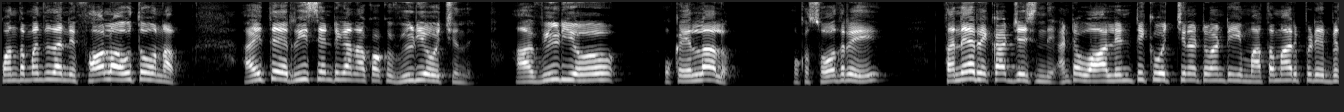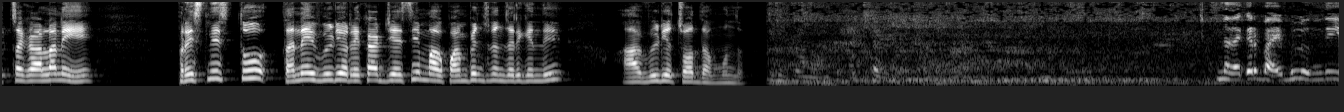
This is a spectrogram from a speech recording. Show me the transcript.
కొంతమంది దాన్ని ఫాలో అవుతూ ఉన్నారు. అయితే రీసెంట్గా నాకు ఒక వీడియో వచ్చింది. ఆ వీడియో ఒక ఇల్లాలు ఒక సోదరి తనే రికార్డ్ చేసింది. అంటే వాళ్ళ ఇంటికి వచ్చినటువంటి ఈ మత మార్పిడి బిచ్చగాళ్ళని ప్రశ్నిస్తూ తనే వీడియో రికార్డ్ చేసి మాకు పంపించడం జరిగింది. ఆ వీడియో చూద్దాం ముందు. నా దగ్గర బైబిల్ ఉంది.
